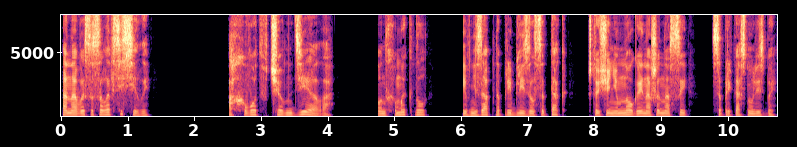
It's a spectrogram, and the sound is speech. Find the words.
Она высосала все силы. Ах, вот в чем дело. Он хмыкнул и внезапно приблизился так, что еще немного и наши носы соприкоснулись бы.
